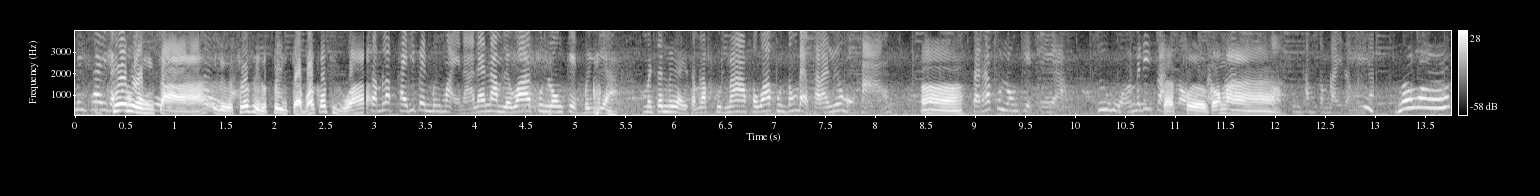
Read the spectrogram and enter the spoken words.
ไม่ใช่แบบเสื้อวงจ๋าหรือเสื้อศิลปิน แต่ว่าก็ถือว่า สำหรับใครที่เป็นมือใหม่นะ แนะนำเลยว่าคุณลงเกรดบีอะมันจะเหนื่อยสำหรับคุณมากเพราะว่าคุณต้องแบกภาระเรื่องของหาง อ่า แต่ถ้าคุณลงเกรดเออะคือหัวมันไม่ได้จับหแบรบอกเฟอร์ก็มาแต่ว่าคุณทำกำไรจากมันนะน่ารัก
